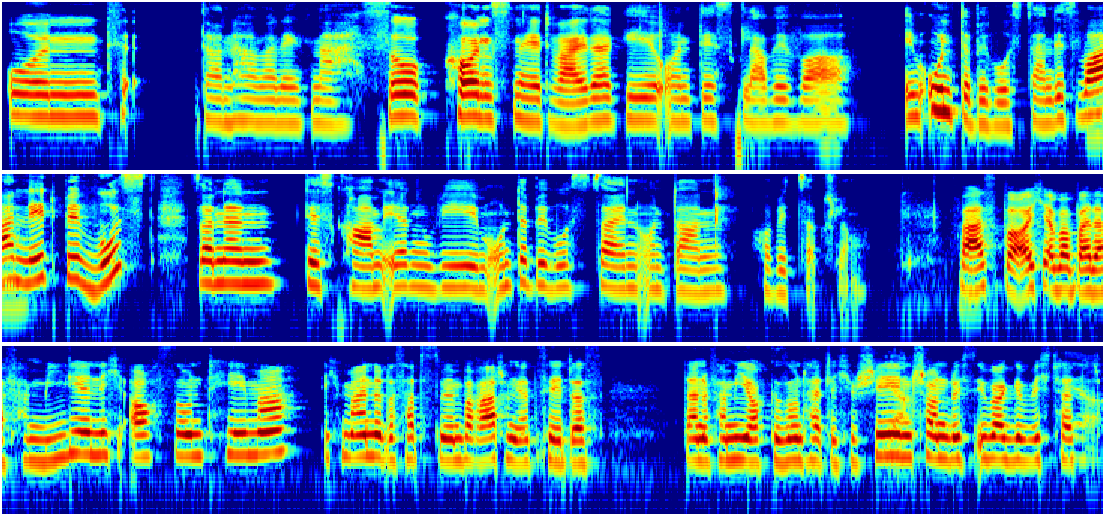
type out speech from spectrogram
Und dann haben wir gedacht, na, so kann es nicht weitergehen. Und das, glaube ich, war im Unterbewusstsein. Das war mhm. nicht bewusst, sondern das kam irgendwie im Unterbewusstsein und dann habe ich zugeschlagen. War es bei euch aber bei der Familie nicht auch so ein Thema? Ich meine, das hattest du mir in Beratung erzählt, dass deine Familie auch gesundheitliche Schäden ja. schon durchs Übergewicht hat. Ja.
